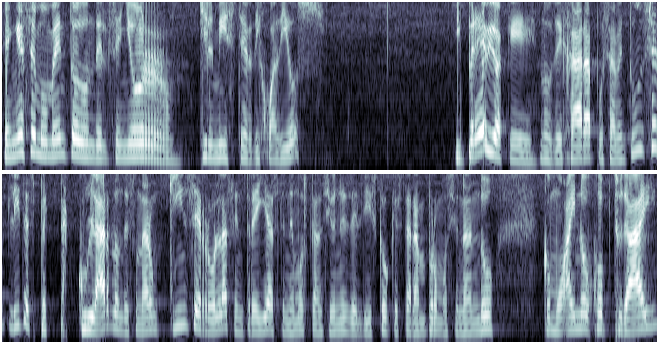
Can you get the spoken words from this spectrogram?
En ese momento donde el señor Killmister dijo adiós, y previo a que nos dejara, pues aventó un set lead espectacular donde sonaron 15 rolas, entre ellas tenemos canciones del disco que estarán promocionando como I Know Hope to Die,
